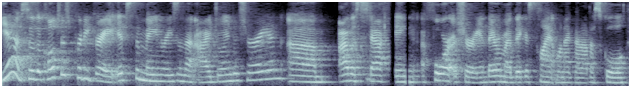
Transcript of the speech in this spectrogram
Yeah, so the culture is pretty great. It's the main reason that I joined Asurion. Um, I was staffing for Asurion. They were my biggest client when I got out of school.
